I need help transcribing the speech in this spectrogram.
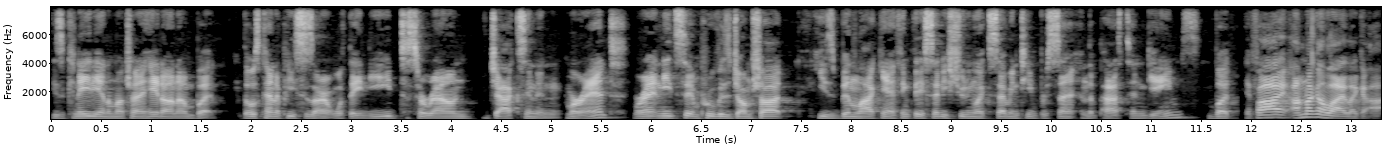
he's a Canadian. I'm not trying to hate on him, but those kind of pieces aren't what they need to surround Jackson and Morant. Morant needs to improve his jump shot he's been lacking. I think they said he's shooting like 17% in the past 10 games. But if I, I'm not gonna lie, like I,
